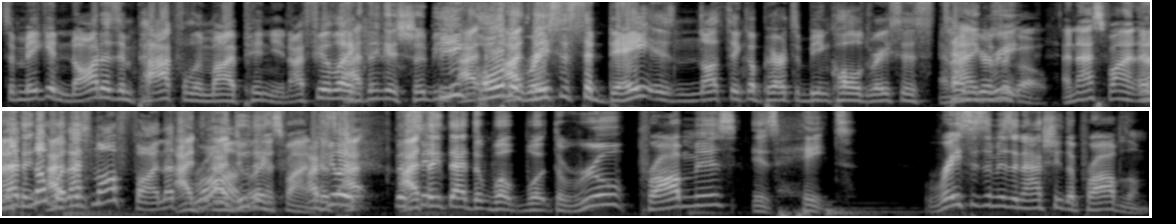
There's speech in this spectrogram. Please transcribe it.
to make it not as impactful, in my opinion. I feel like I think it should be being I- called I a think- racist today is nothing compared to being called racist ten years ago. and that's fine. And, And, I that's think no, I but that's not fine. That's I, wrong. I do think Like, it's fine. I feel like I, think that the, what what the real problem is is hate. Racism isn't actually the problem.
